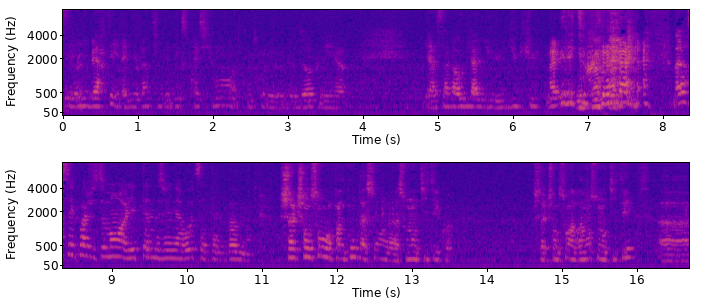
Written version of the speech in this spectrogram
c'est la liberté, la liberté d'expression euh, contre le, le dogme, et euh, ça va au-delà du, du cul, malgré tout. Mais Alors c'est quoi justement les thèmes généraux de cet album? Chaque chanson, en fin de compte, a son, a son entité quoi. Chaque chanson a vraiment son entité. Euh,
